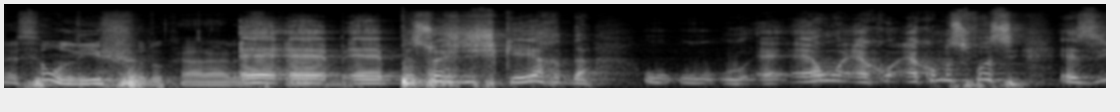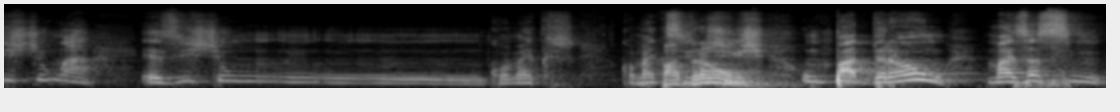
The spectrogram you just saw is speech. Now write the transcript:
Esse é um lixo do caralho. é, é, é, pessoas de esquerda, o, o- o- é, é, um- é é como se fosse existe uma existe um, um- um- como é que como é que padrão? se diz um padrão, mas assim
